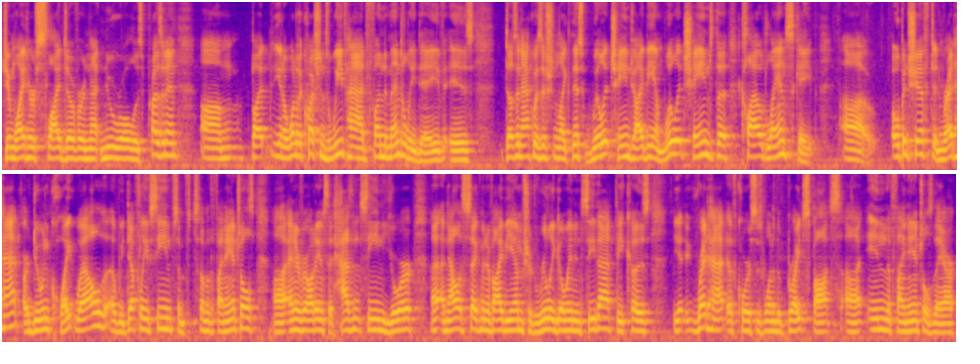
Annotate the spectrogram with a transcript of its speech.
Jim Whitehurst slides over in that new role as president. Um, but you know, one of the questions we've had fundamentally, Dave, is does an acquisition like this, will it change IBM? Will it change the cloud landscape? Uh, OpenShift and Red Hat are doing quite well. Uh, we definitely have seen some, some of the financials. Uh, any of our audience that hasn't seen your uh, analysis segment of IBM should really go in and see that because Red Hat, of course, is one of the bright spots uh, in the financials there.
